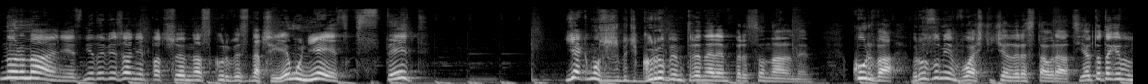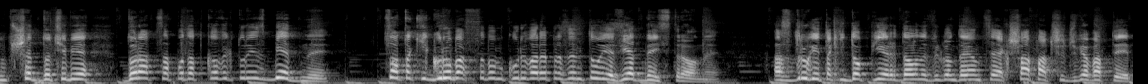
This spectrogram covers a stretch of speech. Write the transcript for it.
Normalnie, z niedowierzaniem patrzyłem na skurwy. Znaczy, jemu nie jest wstyd. Jak możesz być grubym trenerem personalnym? Kurwa, rozumiem właściciel restauracji, ale to tak jakby wszedł do ciebie doradca podatkowy, który jest biedny. Co taki gruba z sobą kurwa reprezentuje z jednej strony? A z drugiej taki dopierdolony, wyglądający jak szafa czy drzwiowa typ.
